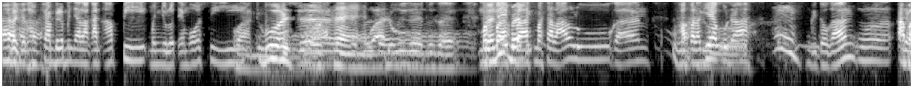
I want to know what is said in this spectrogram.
bergerak sambil menyalakan api menyulut emosi waduh Buset. Buset. Waduh. Buset, buset. Berarti, membahas berarti masa lalu kan apalagi yang udah mm, gitu kan eh, apa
